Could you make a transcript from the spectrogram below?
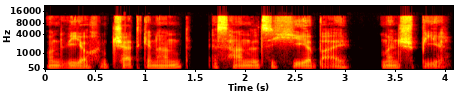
und wie auch im Chat genannt, es handelt sich hierbei um ein Spiel.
